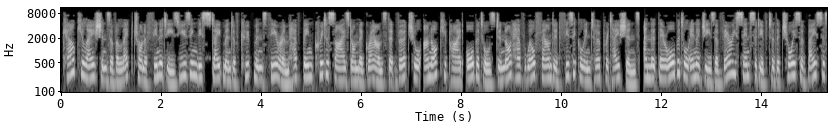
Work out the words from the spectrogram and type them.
Calculations of electron affinities using this statement of Koopman's theorem have been criticized on the grounds that virtual unoccupied orbitals do not have well-founded physical interpretations, and that their orbital energies are very sensitive to the choice of basis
